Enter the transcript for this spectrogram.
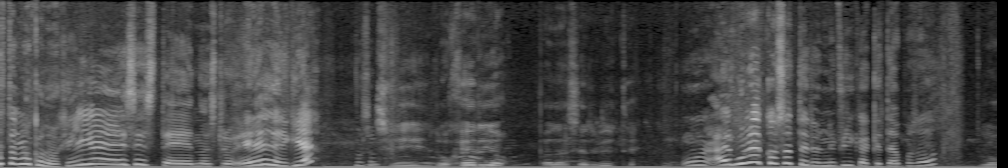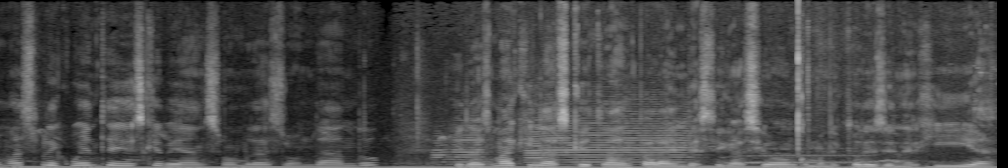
Estamos con Rogelio, es este nuestro. ¿Eres el guía? Sí, Rogelio, para servirte. ¿Alguna cosa terrorífica que te ha pasado? Lo más frecuente es que vean sombras rondando y las máquinas que traen para investigación, como lectores de energía,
